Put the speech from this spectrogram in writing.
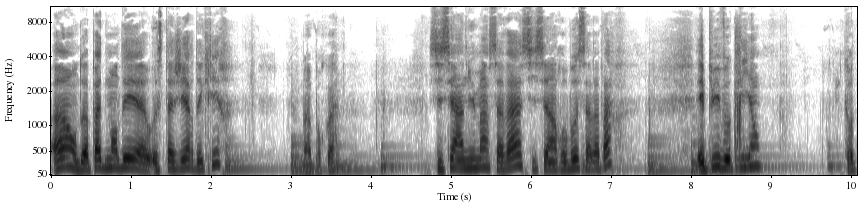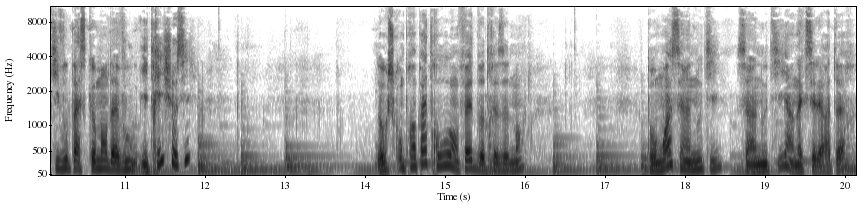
Ah, on ne doit pas demander euh, au stagiaire d'écrire? Ben pourquoi? Si c'est un humain, ça va. Si c'est un robot, ça va pas. Et puis vos clients, quand ils vous passent commande à vous, ils trichent aussi? Donc je comprends pas trop en fait votre raisonnement. Pour moi, c'est un outil. C'est un outil, un accélérateur,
